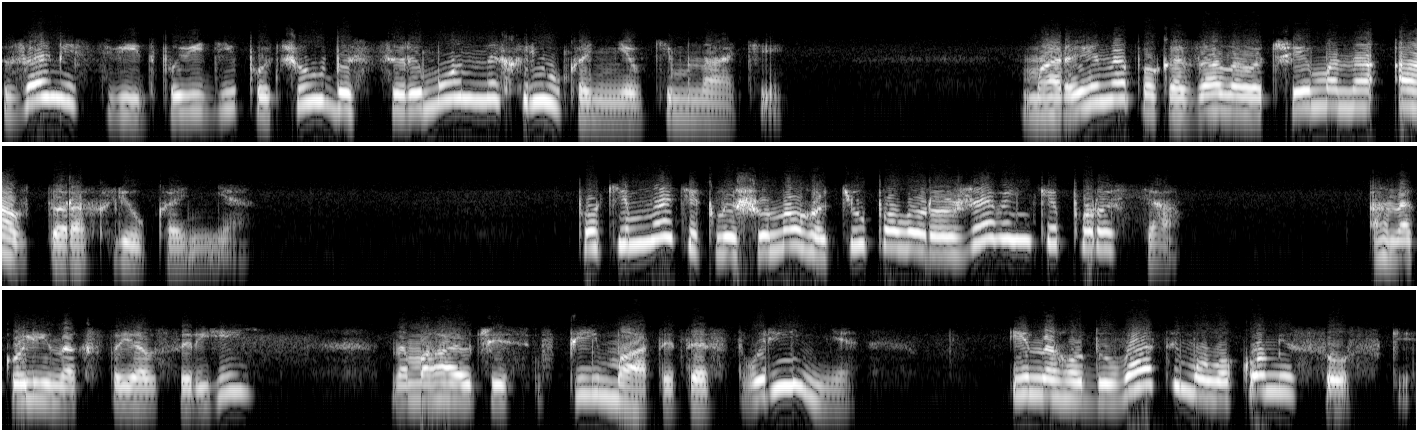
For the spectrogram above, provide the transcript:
Замість відповіді почув безцеремонне хрюкання в кімнаті. Марина показала очима на автора хрюкання. По кімнаті клишуного тюпало рожевеньке порося, а на колінах стояв Сергій, намагаючись впіймати те створіння і нагодувати молоком із соски.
